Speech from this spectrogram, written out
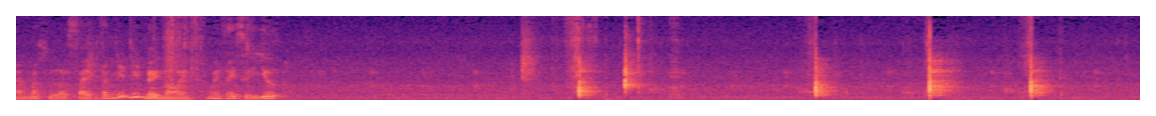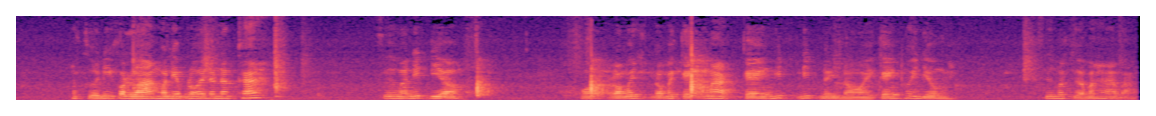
หั่นมะเขือใส่สักนิดนิดหน่อยหน่อยๆไม่ใส่ใส่เยอะะเขือนี่ก็ล้างมาเรียบร้อยแล้วนะคะ ซื้อมานิดเดียว เพราะเราไม่เราไม่แกงมากแกงนิดนิดหน่อยหน่อยๆแกงถ้วยเดียวไงซื้อมะเขือมาห้าบาท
